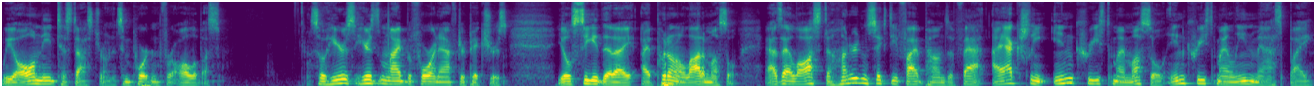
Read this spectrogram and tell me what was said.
We all need testosterone. It's important for all of us. So here's here's my before and after pictures. You'll see that I, I put on a lot of muscle. As I lost 165 pounds of fat, I actually increased my muscle, increased my lean mass by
